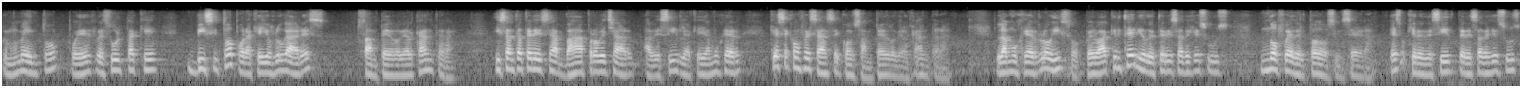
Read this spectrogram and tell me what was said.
un momento, pues resulta que visitó por aquellos lugares San Pedro de Alcántara y Santa Teresa va a aprovechar a decirle a aquella mujer que se confesase con San Pedro de Alcántara. La mujer lo hizo, pero a criterio de Teresa de Jesús no fue del todo sincera. Eso quiere decir Teresa de Jesús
